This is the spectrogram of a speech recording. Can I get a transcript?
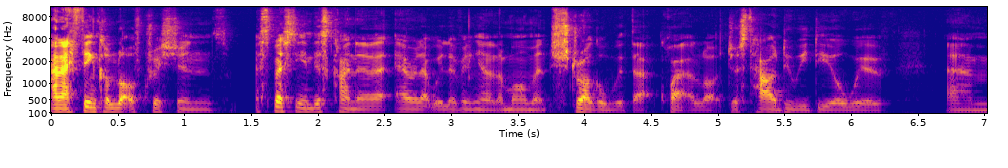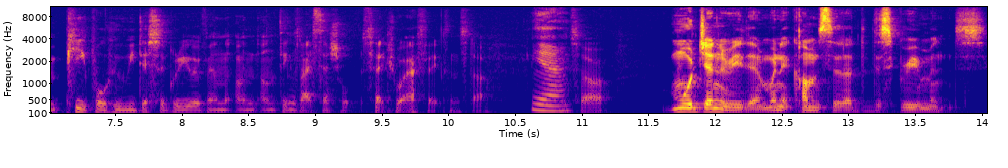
and I think a lot of Christians, especially in this kind of era that we're living in at the moment, struggle with that quite a lot. Just how do we deal with um, people who we disagree with on, on, on things like sexual sexual ethics and stuff. Yeah. And so more generally then when it comes to the disagreements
